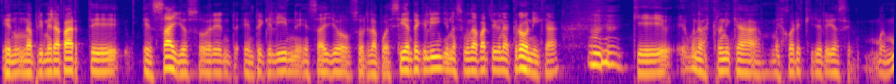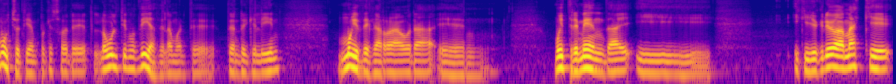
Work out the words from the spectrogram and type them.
en una primera parte ensayos sobre Enrique Lin, ensayos sobre la poesía de Enrique Lin, y en una segunda parte de una crónica, que es una de las crónicas mejores que yo leí hace mucho tiempo, que es sobre los últimos días de la muerte de, Enrique Lin, muy desgarradora, muy tremenda, y, y que yo creo además que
